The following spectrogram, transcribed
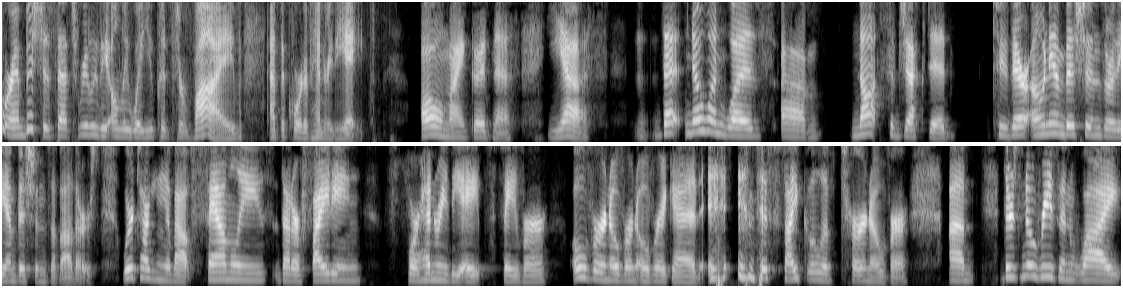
were ambitious. That's really the only way you could survive at the court of Henry VIII. Oh my goodness. Yes. That no one was um, not subjected to their own ambitions or the ambitions of others. We're talking about families that are fighting for Henry VIII's favor over and over and over again in this cycle of turnover. Um, there's no reason why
